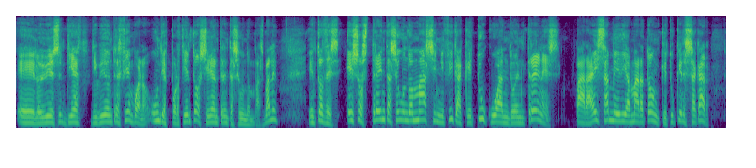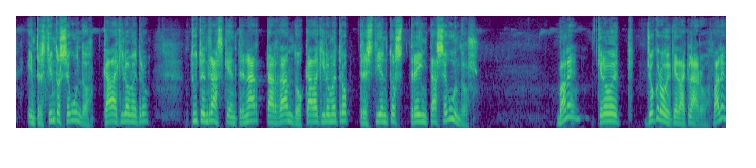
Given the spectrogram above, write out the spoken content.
eh, lo divides en 10 dividido entre 100, bueno, un 10% serían 30 segundos más, ¿vale? Entonces, esos 30 segundos más significa que tú cuando entrenes para esa media maratón que tú quieres sacar en 300 segundos cada kilómetro, tú tendrás que entrenar tardando cada kilómetro 330 segundos. ¿Vale? Creo, yo creo que queda claro, ¿vale?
